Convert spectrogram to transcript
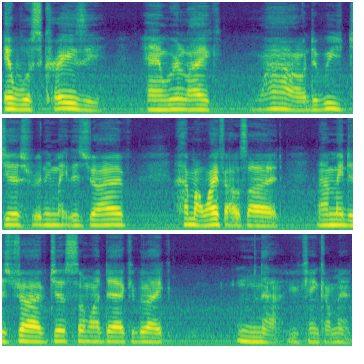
it was crazy and we're like wow did we just really make this drive i have my wife outside and i made this drive just so my dad could be like nah you can't come in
